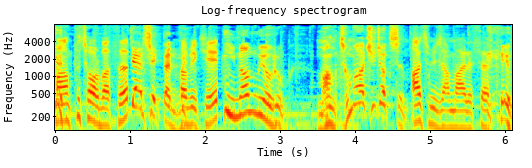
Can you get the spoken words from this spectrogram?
Mantı çorbası Gerçekten mi? tabii ki. İnanmıyorum. Mantı mı açacaksın? Açmayacağım maalesef.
